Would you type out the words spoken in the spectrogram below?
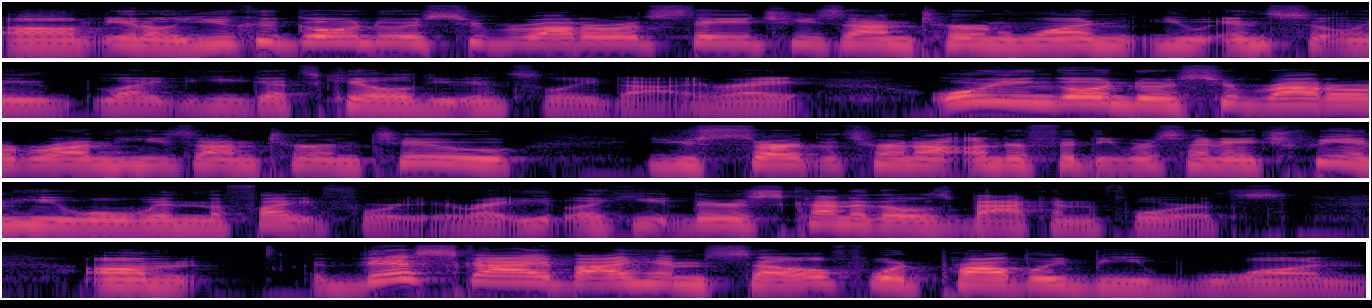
Um, you know, you could go into a Super Battle Road stage, he's on turn one, you instantly, like, he gets killed, you instantly die, right? Or you can go into a Super Battle Road run, he's on turn two, you start the turn out under 50% HP, and he will win the fight for you, right? He, like, he, there's kind of those back and forths. Um, this guy by himself would probably be one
